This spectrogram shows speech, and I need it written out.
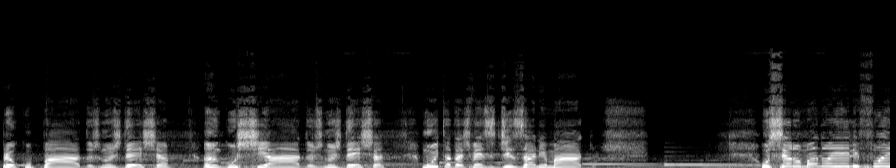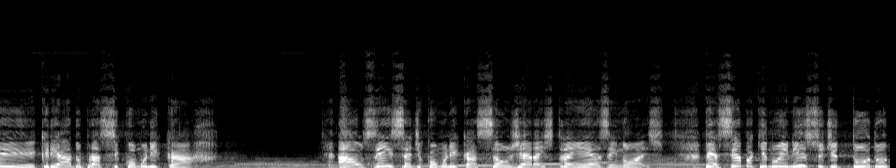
preocupados, nos deixa angustiados, nos deixa muitas das vezes desanimados. O ser humano ele foi criado para se comunicar. A ausência de comunicação gera estranheza em nós. Perceba que no início de tudo,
